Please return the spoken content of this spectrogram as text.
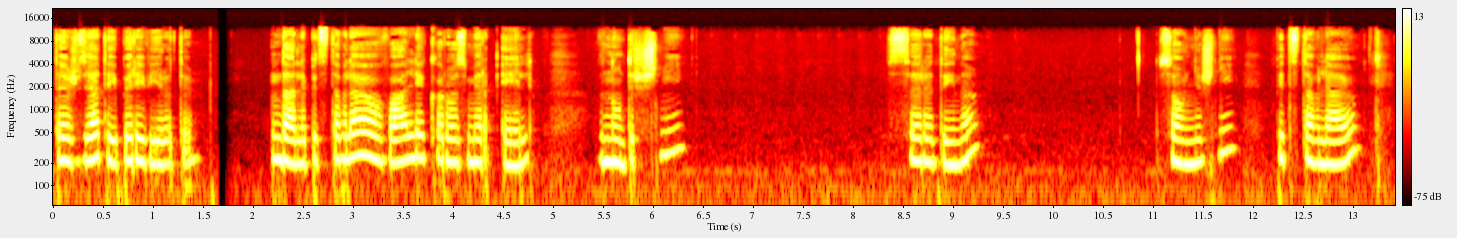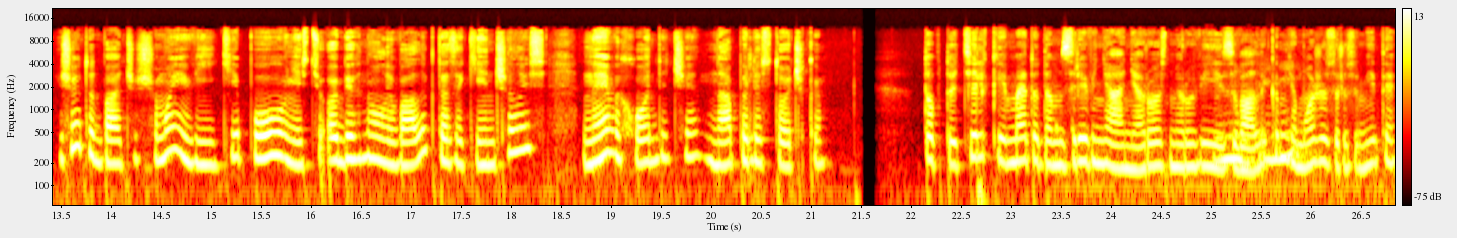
теж взяти і перевірити. Далі підставляю валік розмір L, внутрішній, середина, зовнішній, підставляю. І що я тут бачу? Що мої війки повністю обігнули валик та закінчились, не виходячи на пелюсточки. Тобто тільки методом зрівняння розміру вії з валиком я можу зрозуміти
